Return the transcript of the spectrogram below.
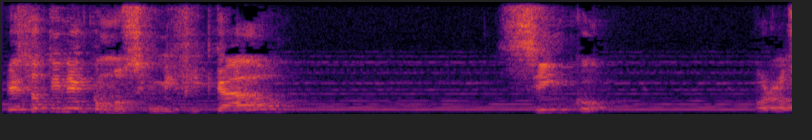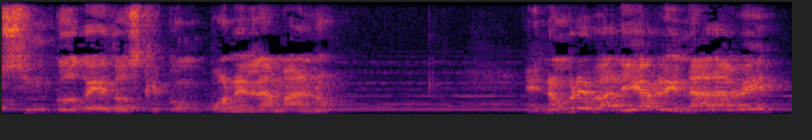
Esto tiene como significado cinco, por los cinco dedos que componen la mano. El nombre variable en árabe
